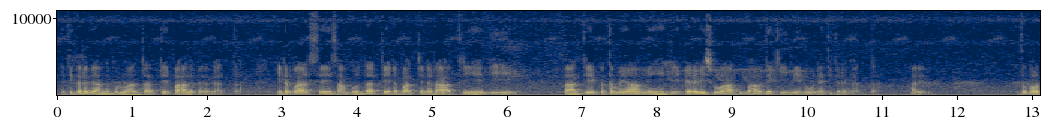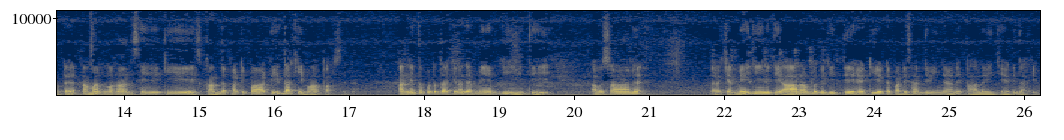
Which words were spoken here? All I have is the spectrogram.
ඇති කරගන්න පුළුවන් තත්ත්වේ පහළ කරගත්තා. ඊට පස්සේ සම්බුද්ධත්වයට පත් වෙන රාත්‍රියේදී රාත්‍රියේ ප්‍රථම යාමේදී පෙරවිසු ආත්ම භාව දැකීමේ නුවණ ඇති කරගත්තා. හරිද? එතකොට තමන් වහන්සේගේ ස්කන්ධපටිපාටි දකින්නවා පස්සට. අන්න එතකොට දකින දැන් මේ ජීවිතේ අවසාන කියන්නේ මේ ජීවිතේ ආරම්භක චිත්තයේ හැටියට පටිසන්ධි විඥානය පහළ වෙච්ච හැටි දකින්න.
